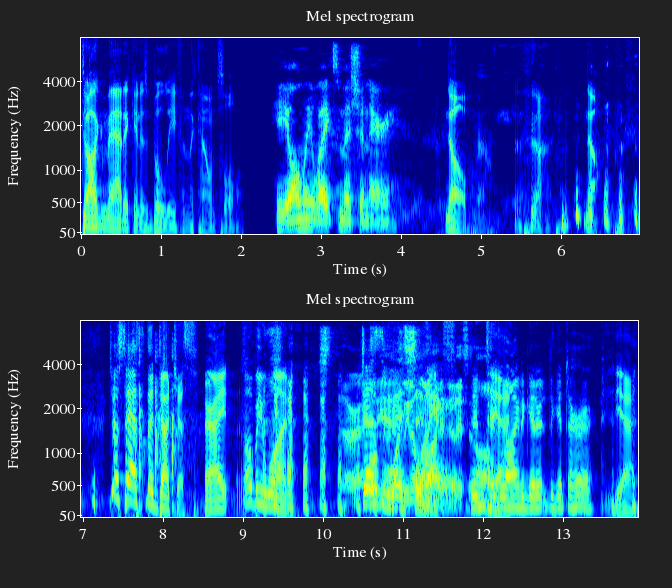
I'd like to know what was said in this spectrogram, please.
dogmatic in his belief in the council. He only likes missionary. No. No. Just ask the Duchess, all right? Obi Wan. All right, Just yeah, we don't want to this Didn't take Yeah. long to get her, to get to her. Yeah.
